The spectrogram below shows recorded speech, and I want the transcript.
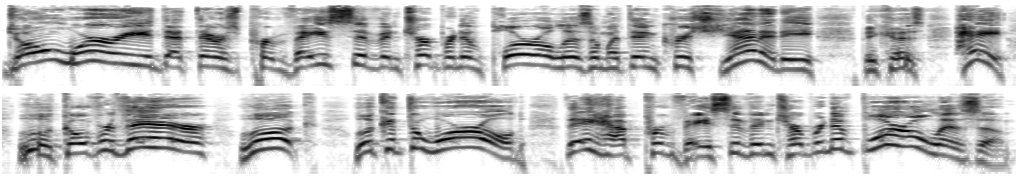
Don't worry that there's pervasive interpretive pluralism within Christianity because, hey, look over there. Look, look at the world. They have pervasive interpretive pluralism.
